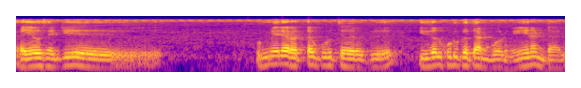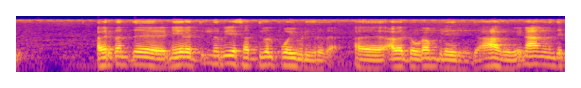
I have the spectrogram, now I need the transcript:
தயவு செஞ்சு உண்மையிலே ரத்தம் கொடுத்தவருக்கு இதுகள் கொடுக்கத்தான் போடும் ஏனென்றால் அவருக்கு அந்த நேரத்தில் நிறைய சத்துக்கள் போய்விடுகிறது அவருடைய அவர்கிட்ட உடம்புல இருக்குது ஆகவே நாங்கள் இந்த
